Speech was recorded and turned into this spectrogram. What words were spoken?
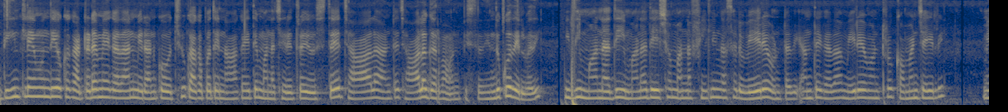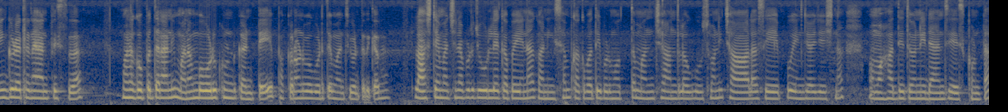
దీంట్లో ఏముంది? ఒక కట్టడమే కదా అని మీరు అనుకోవచ్చు. కాకపోతే నాకైతే మన చరిత్ర చూస్తే చాలా అంటే చాలా గర్వం అనిపిస్తుంది. ఎందుకో తెలియదు ఇది మనది మన దేశం అన్న ఫీలింగ్ అసలు వేరే ఉంటుంది. అంతే కదా? మీరేమంటారు? కామెంట్ చేయరి మీకు కూడా అట్లనే అనిపిస్తుందా? మన గొప్పతనాన్ని మనం పోగొడుకుంటు కంటే పక్కన పోగొడితే మంచిగా ఉంటుంది కదా? లాస్ట్ టైం వచ్చినప్పుడు చూడలేకపోయినా కనీసం కాకపోతే ఇప్పుడు మొత్తం మంచిగా అందులో కూర్చొని చాలాసేపు ఎంజాయ్ చేసిన మా మహద్దితోని డ్యాన్స్ చేసుకుంటా.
